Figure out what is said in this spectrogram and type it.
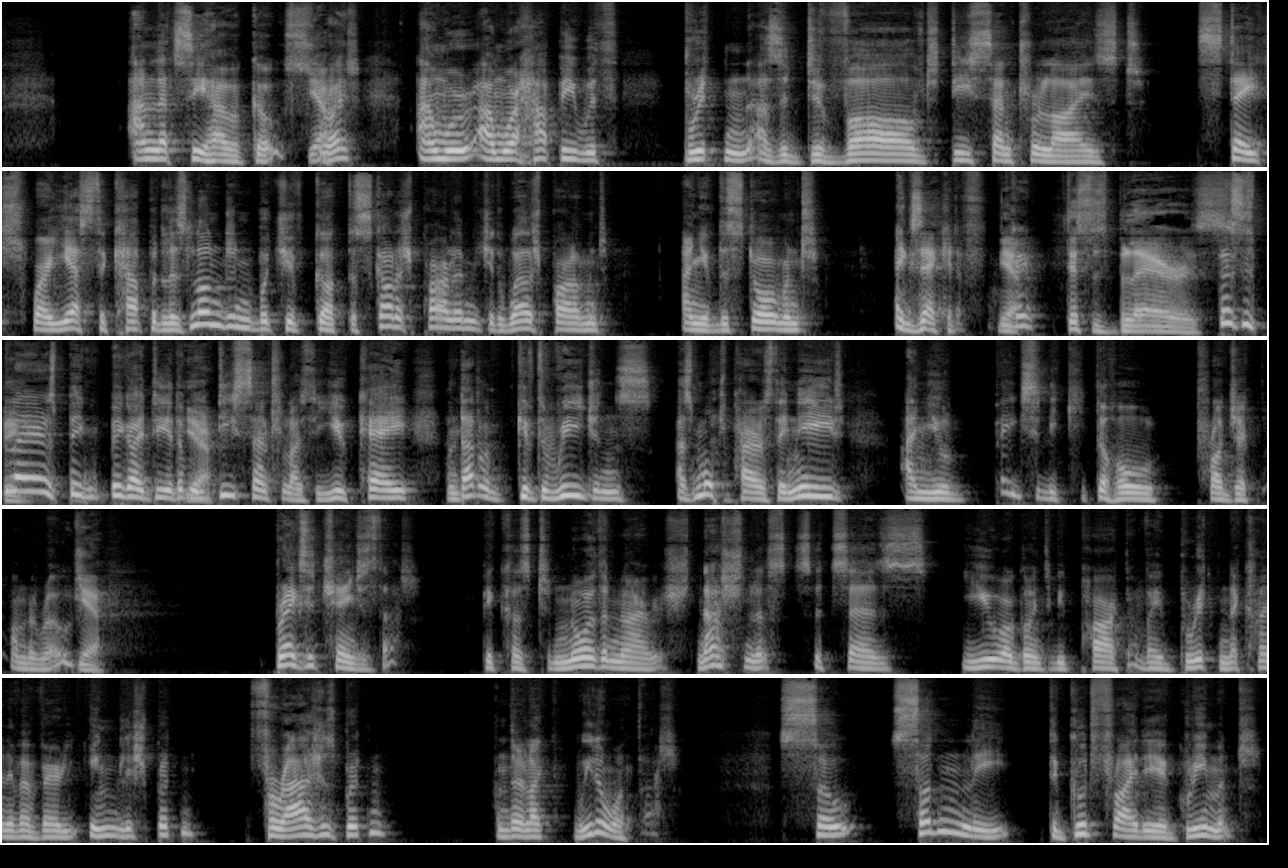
and let's see how it goes. Yeah. Right. And we're and we're happy with Britain as a devolved, decentralized state where yes, the capital is London, but you've got the Scottish Parliament, you've the Welsh Parliament, and you've the Stormont executive. Yeah. This was Blair's. This is big- Blair's big big idea that Yeah. we decentralize the UK and that'll give the regions as much power as they need, and you'll basically keep the whole project on the road. Yeah. Brexit changes that because to Northern Irish nationalists, it says you are going to be part of a Britain, a kind of a very English Britain, Farage's Britain. And they're like, we don't want that. So suddenly, the Good Friday Agreement,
